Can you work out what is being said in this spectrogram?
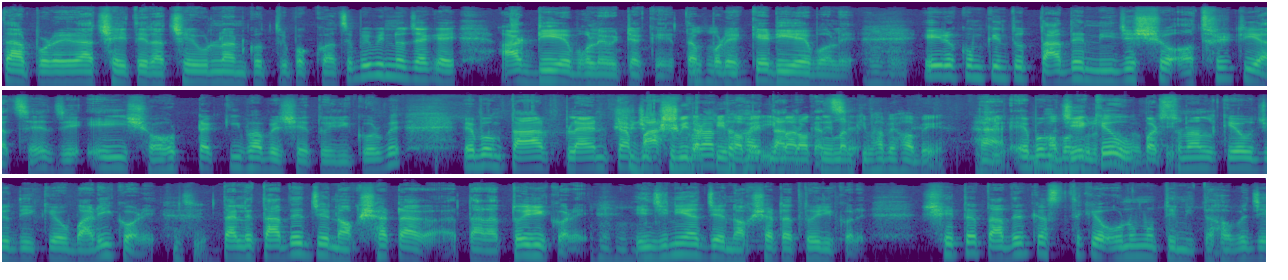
তারপরে রাজশাহীতে রাজশাহী উন্নয়ন কর্তৃপক্ষ আছে বিভিন্ন জায়গায় আরডিএ বলে ওইটাকে তারপরে কেডিএ বলে। এইরকম কিন্তু তাদের নিজস্ব অথরিটি আছে যে এই শহরটা কীভাবে সে তৈরি করবে এবং তার প্ল্যানটা পাস করাতে হয় কীভাবে হবে? হ্যাঁ এবং যে কেউ। পার্সোনাল কেউ যদি কেউ বাড়ি করে তাহলে তাদের যে নকশাটা তারা তৈরি করে ইঞ্জিনিয়ার যে নকশাটা তৈরি করে সেটা তাদের কাছ থেকে অনুমতি নিতে হবে যে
